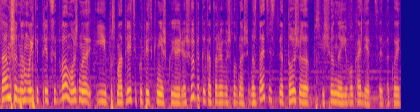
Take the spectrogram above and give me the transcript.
Там же на Мойке 32 можно и посмотреть, и купить книжку Юрия Шубика, которая вышла в нашем издательстве, тоже посвященную его коллекции. Такой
